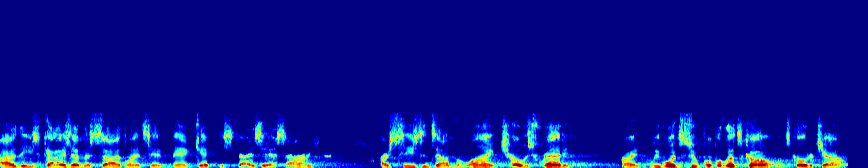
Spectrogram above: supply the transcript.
Are these guys on the sideline saying, man, get this guy's ass out of here? Our season's on the line. Joe's ready. All right, we won Super Bowl. Let's go. Let's go to Joe.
